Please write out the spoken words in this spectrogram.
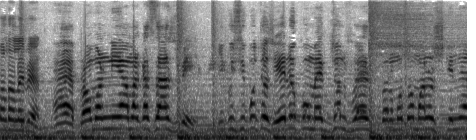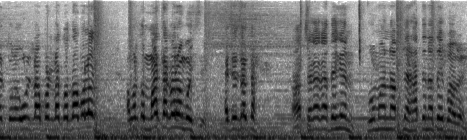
পাল্টা লাইবেন হ্যাঁ প্রমাণ নিয়ে আমার কাছে আসবে। কি খুশি বুঝছস? এরকম একজন ফেরেস্তার মতো মানুষকে নিয়ে তোরা উল্টা পাল্টা কথা বলস আমার তো মাথা গরম হয়েছে আচ্ছা যা। আচ্ছা কাকা দেখেন প্রমাণ আপনার হাতে নাতেই পাবেন।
